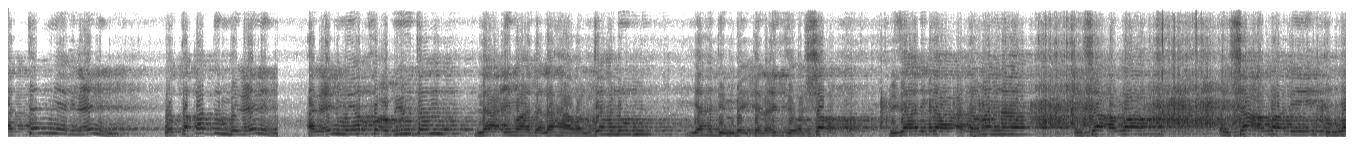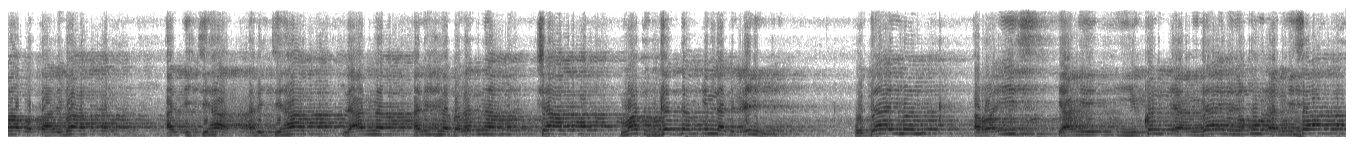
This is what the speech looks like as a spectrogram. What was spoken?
التنمية بالعلم والتقدم بالعلم. العلم يرفع بيوتا لا عماد لها والجهل يهدم بيت العز والشرف. لذلك أتمنى إن شاء الله إن شاء الله لطلاب والطالبات الاجتهاد. الاجتهاد لأن نحن بلدنا شاب ما تتقدم إلا بالعلم. ودائما الرئيس يعني يكل يعني دائما يقول النساء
